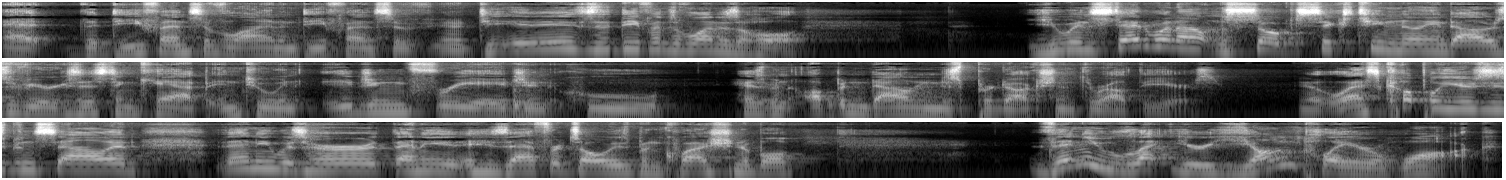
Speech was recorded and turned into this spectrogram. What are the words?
at the defensive line and defensive, you know, it is the defensive line as a whole. You instead went out and soaked $16 million of your existing cap into an aging free agent who has been up and down in his production throughout the years. You know, the last couple years he's been solid. Then he was hurt. Then he, his efforts always been questionable. Then you let your young player walk.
